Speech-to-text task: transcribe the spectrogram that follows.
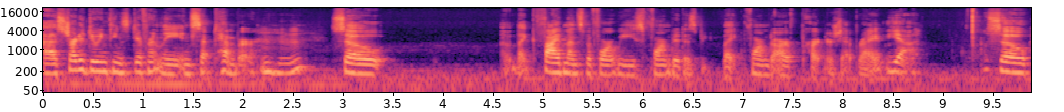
uh, started doing things differently in September. Mm-hmm. So, uh, like five months before we formed it as like formed our partnership, right? Yeah. So,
